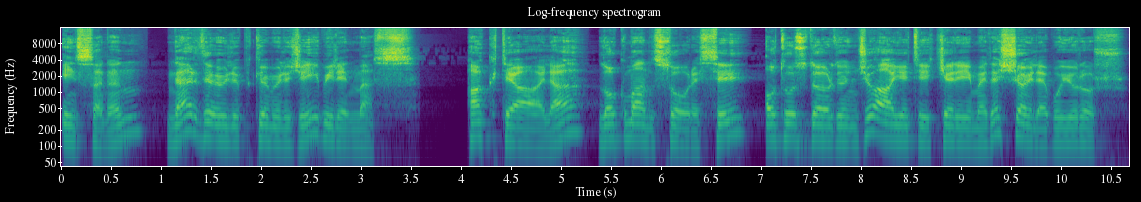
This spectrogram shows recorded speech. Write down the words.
İnsanın nerede ölüp gömüleceği bilinmez. Hak Teala Lokman suresi 34. ayeti kerimede şöyle buyurur.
